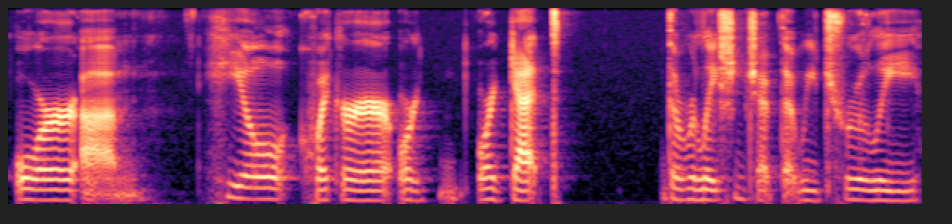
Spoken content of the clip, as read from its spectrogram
or um, heal quicker or or get the relationship that we truly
